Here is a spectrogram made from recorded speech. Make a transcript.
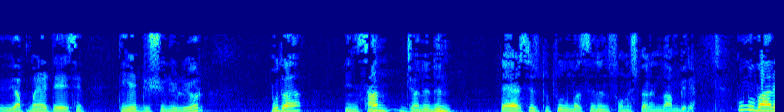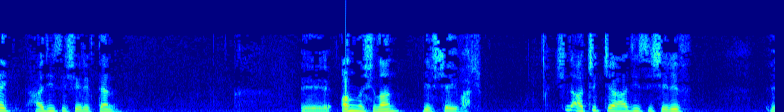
yapmaya değsin diye düşünülüyor. Bu da insan canının değersiz tutulmasının sonuçlarından biri. Bu mübarek hadisi şeriften e, anlaşılan bir şey var. Şimdi açıkça hadisi şerif e,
